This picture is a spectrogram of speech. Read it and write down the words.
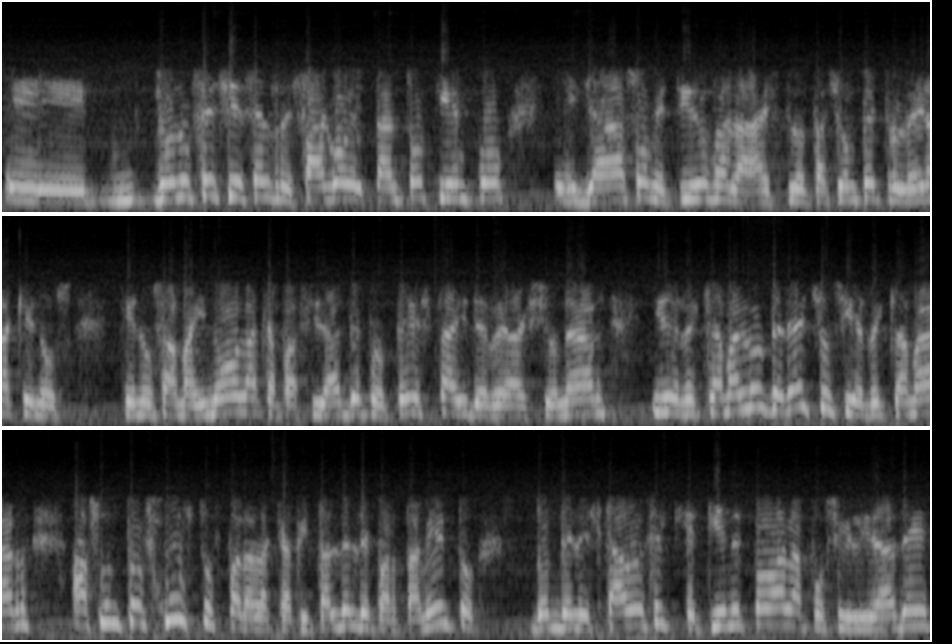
Eh, yo no sé si es el rezago de tanto tiempo ya sometidos a la explotación petrolera que nos que nos amainó la capacidad de protesta y de reaccionar y de reclamar los derechos y de reclamar asuntos justos para la capital del departamento, donde el Estado es el que tiene toda la posibilidad de,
